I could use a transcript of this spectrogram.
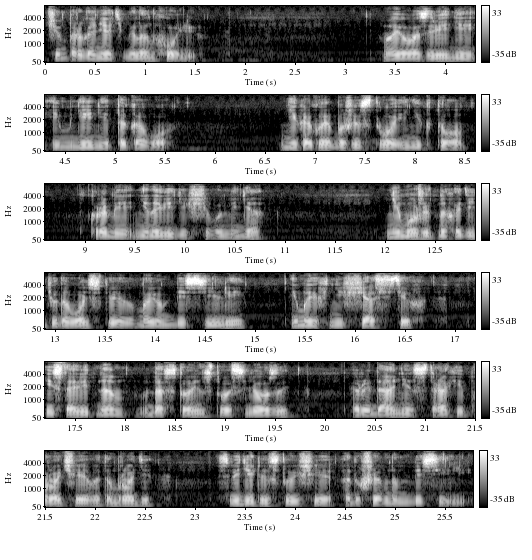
чем прогонять меланхолию? Мое воззрение и мнение таково. Никакое божество и никто, кроме ненавидящего меня, не может находить удовольствие в моем бессилии и моих несчастьях и ставить нам в достоинство слезы, рыдания, страх и прочее в этом роде, свидетельствующее о душевном бессилии.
